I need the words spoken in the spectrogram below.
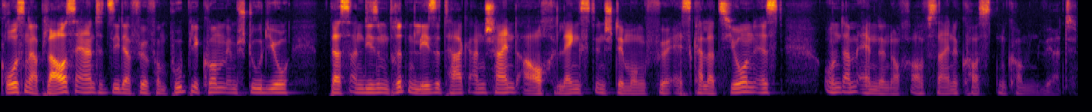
Großen Applaus erntet sie dafür vom Publikum im Studio, das an diesem dritten Lesetag anscheinend auch längst in Stimmung für Eskalation ist und am Ende noch auf seine Kosten kommen wird.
